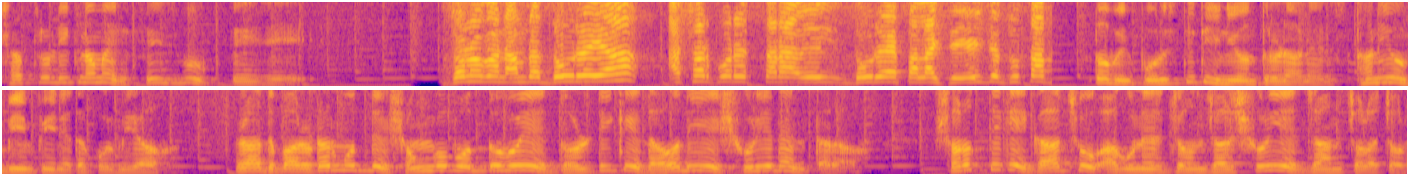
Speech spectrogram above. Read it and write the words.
ছাত্রলীগ নামের ফেসবুক পেজে জনগণ আমরা দৌড়াইয়া আসার পরে তারা এই দৌড়াইয়া পালাইছে। এই যে জুতা তবে পরিস্থিতি নিয়ন্ত্রণে আনেন স্থানীয় বিএনপি নেতাকর্মীরা। রাত বারোটার মধ্যে সংঘবদ্ধ হয়ে দলটিকে দাওয়া দিয়ে সরিয়ে দেন তারা। সড়ক থেকে গাছ ও আগুনের জঞ্জাল সরিয়ে যান চলাচল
